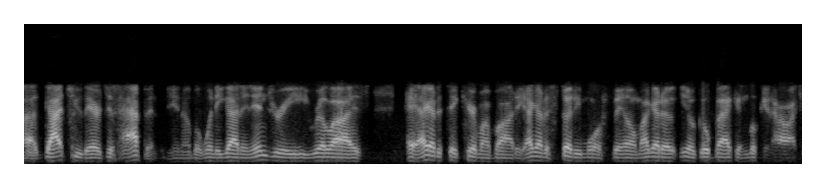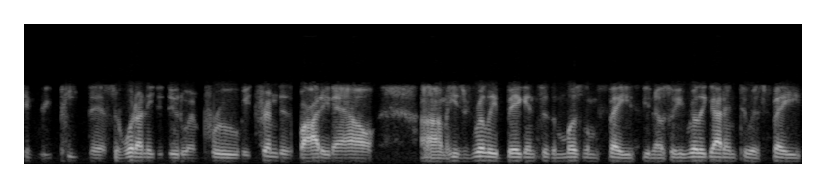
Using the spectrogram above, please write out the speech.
uh, got you there just happened, you know. But when he got an injury, he realized hey, I got to take care of my body. I got to study more film. I got to, you know, go back and look at how I can repeat this or what I need to do to improve. He trimmed his body down. Um, he's really big into the Muslim faith, you know, so he really got into his faith.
